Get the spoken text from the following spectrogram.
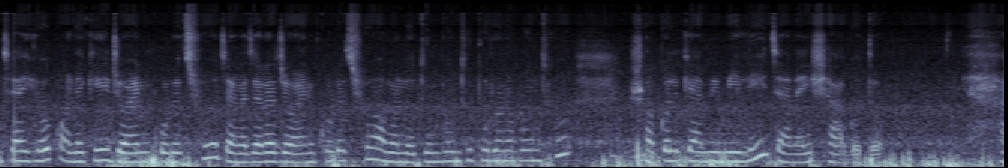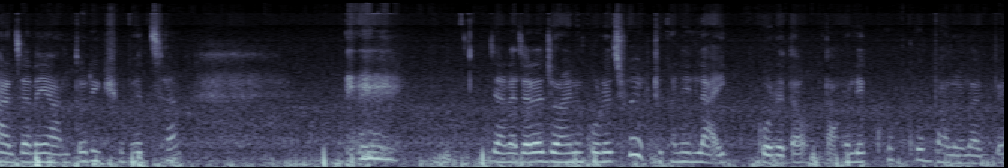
যাই হোক, অনেকেই জয়েন করেছ, যারা যারা জয়েন করেছ, আমার নতুন বন্ধু, পুরনো বন্ধু, সকলকে আমি মিলি জানাই স্বাগত। আর জানাই আন্তরিক শুভেচ্ছা। যারা যারা জয়েন করেছ, একটুখানি লাইক করে দাও, তাহলে খুব খুব ভালো লাগবে।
